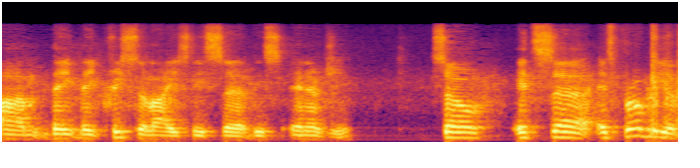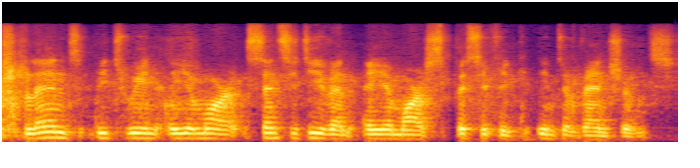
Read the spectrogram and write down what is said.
um, they, they crystallize this, this energy. So it's, it's probably a blend between AMR sensitive and AMR specific interventions.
